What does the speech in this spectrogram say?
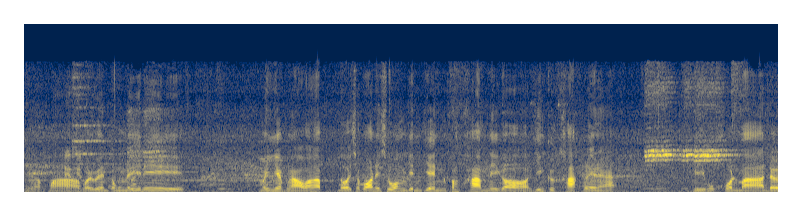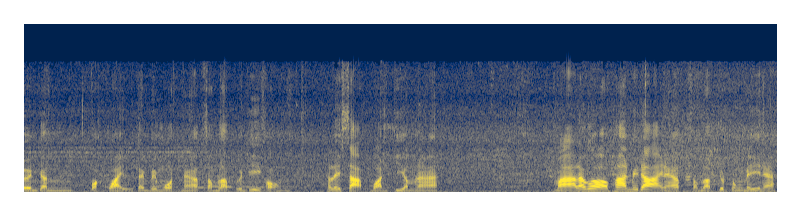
นี่ครับมาบริเวณตรงนี้นี่ ไม่เงียบเหงาครับ โดยเฉพาะในช่วงเย็นๆค่ำๆนี่ก็ยิ่งคึกคักเลยนะฮะ มีผู้คนมาเดินกันกวักไขว่เต็มไปหมดนะครับสำหรับพื้นที่ของทะเลสาบหวานเกียมนะฮะมาแล้วก็พลาดไม่ได้นะครับสำหรับจุดตรงนี้นะ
